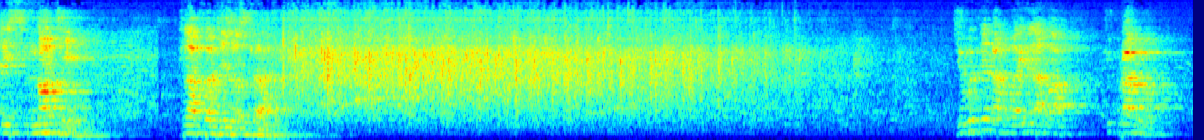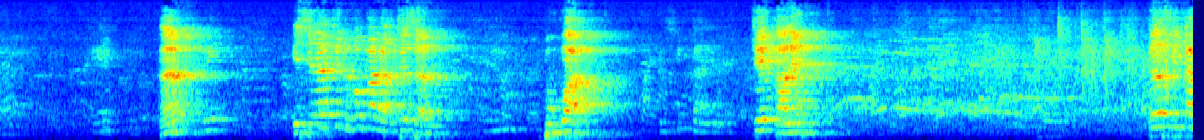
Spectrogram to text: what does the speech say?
that is nothing. Clap for Jesus Christ. Jawabnya ramai lah pak, cupra lo. Hah? Istilah itu lupa pada jasa. Buka. Cek kali. Terus kita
